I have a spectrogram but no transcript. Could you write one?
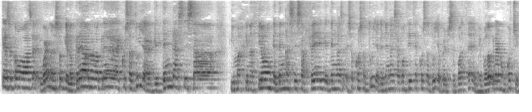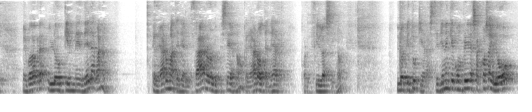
¿Qué eso cómo va a ser? Bueno, eso que lo creas o no lo creas es cosa tuya. Que tengas esa imaginación, que tengas esa fe, que tengas... Eso es cosa tuya, que tengas esa conciencia es cosa tuya, pero se puede hacer. Me puedo crear un coche, me puedo crear lo que me dé la gana. Crear o materializar o lo que sea, ¿no? Crear o tener, por decirlo así, ¿no? Lo que tú quieras. Se tienen que cumplir esas cosas y luego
